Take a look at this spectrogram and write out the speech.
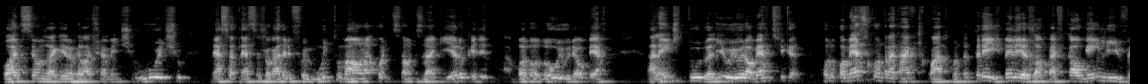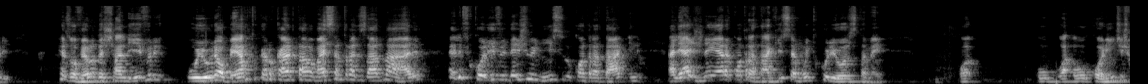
pode ser um zagueiro relativamente útil. Nessa, nessa jogada ele foi muito mal na condição de zagueiro, que ele abandonou o Yuri Alberto. Além de tudo ali, o Yuri Alberto fica. Quando começa o contra-ataque de 4 contra 3, beleza, vai ficar alguém livre. Resolveram deixar livre o Yuri Alberto, que era o cara que estava mais centralizado na área. Ele ficou livre desde o início do contra-ataque. Aliás, nem era contra-ataque, isso é muito curioso também. O, o, Corinthians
